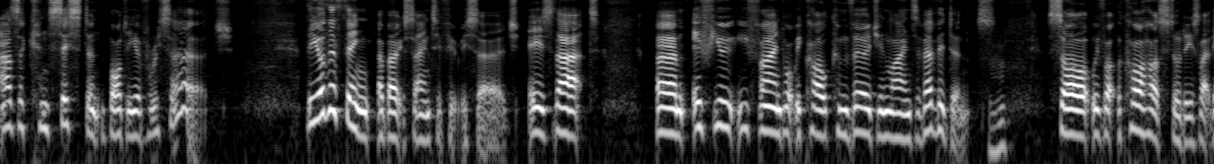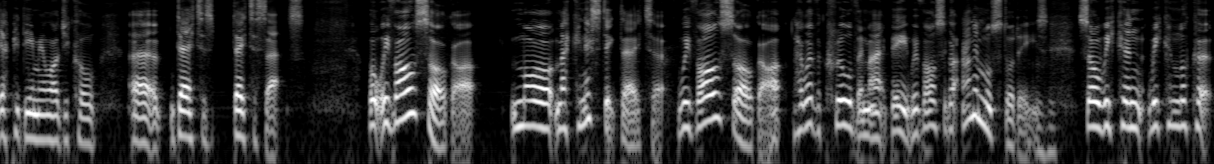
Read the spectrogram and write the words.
as a consistent body of research. The other thing about scientific research is that um, if you, you find what we call converging lines of evidence, Mm-hmm. so we've got the cohort studies like the epidemiological uh, data, data sets, but we've also got more mechanistic data. We've also got, however cruel they might be, we've also got animal studies. Mm-hmm. So we can we can look at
